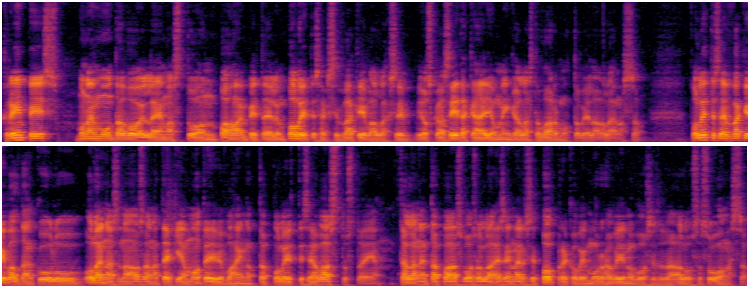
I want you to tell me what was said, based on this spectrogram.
Greenpeace monen muun tavoin leimas tuon pahoinpiteilyn poliittiseksi väkivallaksi, joskaan siitäkään ei ole minkäänlaista varmuutta vielä olemassa. Poliittiseen väkivaltaan kuuluu olennaisena osana tekijän motiivi vahingottaa poliittisia vastustajia. Tällainen tapaus voisi olla esimerkiksi Poprikovin murha viime vuosisadan alussa Suomessa.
